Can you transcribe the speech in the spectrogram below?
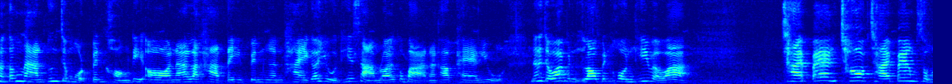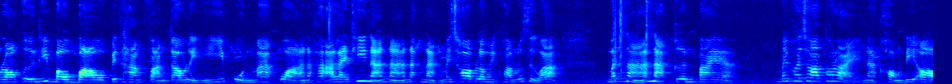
มาต้องนานเพิ่งจะหมดเป็นของดีออนะราคาตีเป็นเงินไทยก็อยู่ที่ 300 กว่าบาทนะคะ แพงอยู่ เนื่องจากว่าเราเป็นคนที่แบบว่าใช้แป้งชอบใช้แป้งผสมรองพื้นที่เบาๆ ไปทางฝั่งเกาหลีญี่ปุ่นมากกว่านะคะ อะไรที่หนาๆหนักๆไม่ชอบเรามีความรู้สึกว่ามันหนาหนักเกินไปอะไม่ค่อยชอบเท่าไหร่นะของดีออ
